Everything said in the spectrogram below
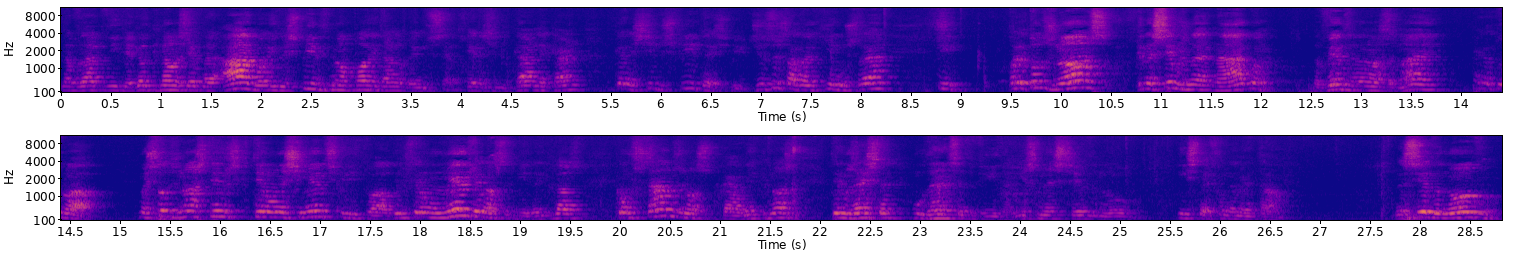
na verdade digo que aquele que não nascer da água e do Espírito não pode entrar no reino dos céus. Quer nascer de carne é carne, quer nascido do Espírito é Espírito. Jesus estava aqui a mostrar que para todos nós que nascemos na, na água, no ventre da nossa mãe, é natural. Mas todos nós temos que ter um nascimento espiritual, temos que ter um momento em nossa vida em que nós confessamos o nosso pecado, em que nós temos esta mudança de vida, este nascer de novo. Isto é fundamental. Nascer de novo,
